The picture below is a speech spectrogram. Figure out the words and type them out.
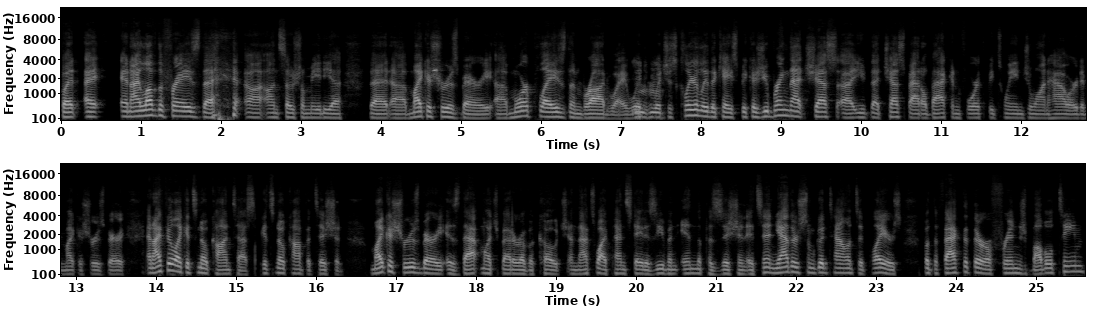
but I and I love the phrase that uh, on social media that uh, Micah Shrewsberry uh, more plays than Broadway, which, mm-hmm. which is clearly the case because you bring that chess uh, you, that chess battle back and forth between Juwan Howard and Micah Shrewsberry, and I feel like it's no contest, like it's no competition. Micah Shrewsberry is that much better of a coach, and that's why Penn State is even in the position it's in. Yeah, there's some good talented players, but the fact that they're a fringe bubble team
